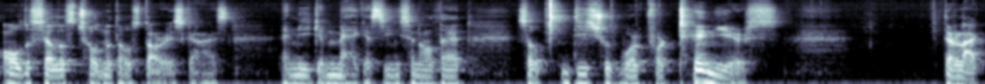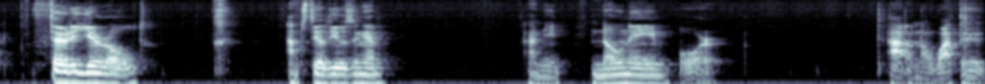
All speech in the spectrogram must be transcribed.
all the sellers told me those stories guys Amiga magazines and all that. So these should work for 10 years. They're like 30 year old. I'm still using them. I mean, no name or I don't know what the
